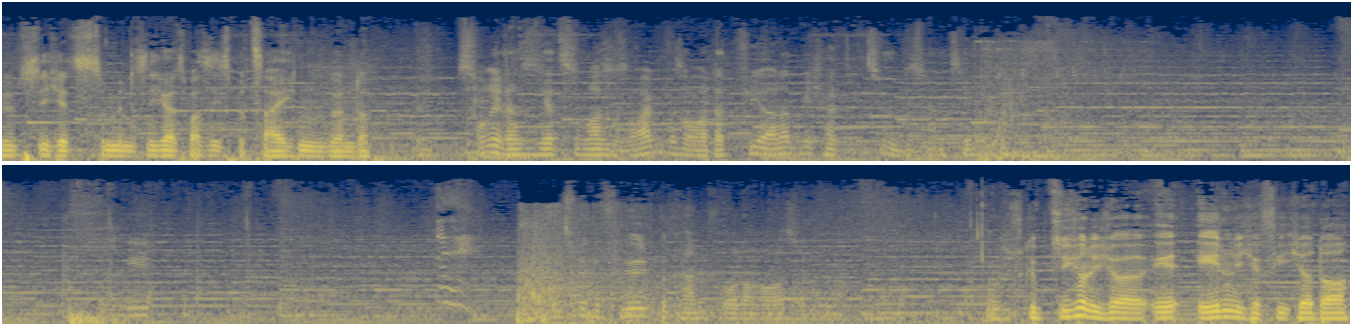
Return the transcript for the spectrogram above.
ich, ich jetzt zumindest nicht, als was ich es bezeichnen könnte. Sorry, dass ich jetzt so mal so sagen muss, aber das Vieh erinnert mich halt trotzdem ein bisschen an. Ist mir gefühlt bekannt vor daraus. Also es gibt sicherlich äh, ä- ähnliche Viecher da.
